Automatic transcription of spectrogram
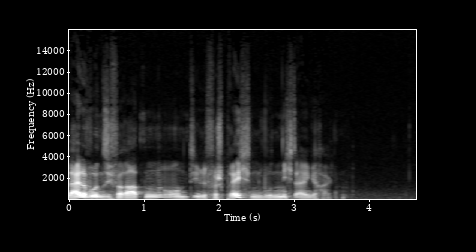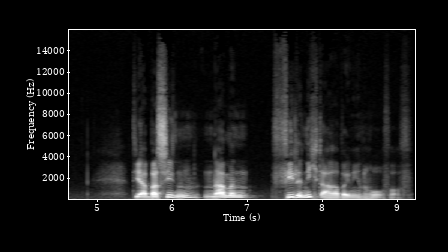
leider wurden sie verraten und ihre Versprechen wurden nicht eingehalten. Die Abbasiden nahmen viele Nicht-Araber in ihren Hof auf.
